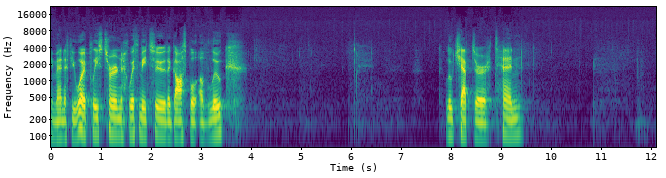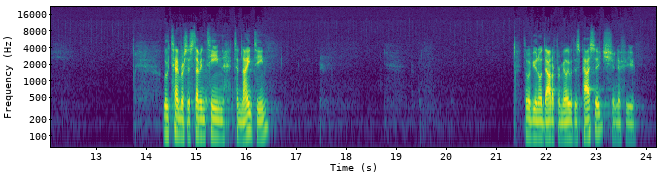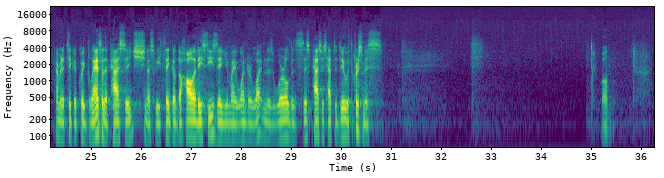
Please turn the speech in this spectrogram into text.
Amen. If you would, please turn with me to the Gospel of Luke. Luke chapter 10. Luke 10, verses 17 to 19. Some of you, no doubt, are familiar with this passage, and if you I'm going to take a quick glance at the passage. And as we think of the holiday season, you might wonder what in this world does this passage have to do with Christmas? Well,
